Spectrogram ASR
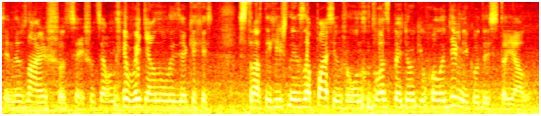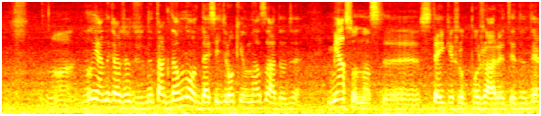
Ти не знаєш, що це, що це вони витягнули з якихось стратегічних запасів, що воно 25 років в холодильнику десь стояло. Ну, я не кажу, не так давно, 10 років назад, от, е, м'ясо на е, стейки, щоб пожарити, де-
